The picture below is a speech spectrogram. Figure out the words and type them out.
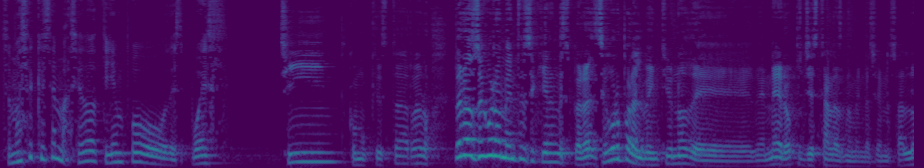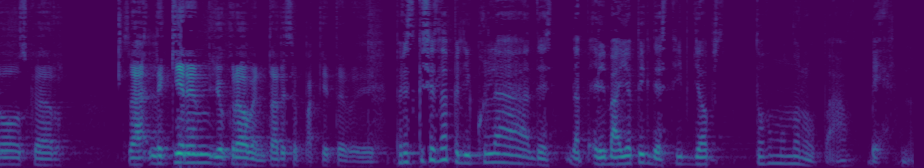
se me hace que es demasiado tiempo después. Sí, como que está raro. Pero seguramente se quieren esperar. Seguro para el 21 de, de enero, pues ya están las nominaciones al Oscar. O sea, le quieren, yo creo, aventar ese paquete de... Pero es que si es la película, de, la- el biopic de Steve Jobs, todo el mundo lo va a ver, ¿no?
